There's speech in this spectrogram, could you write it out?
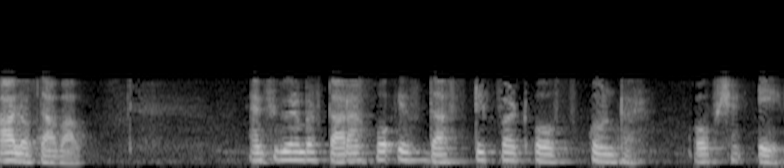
All of the above. MCQ number 17. Who is the steward of Gondor? Option A.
